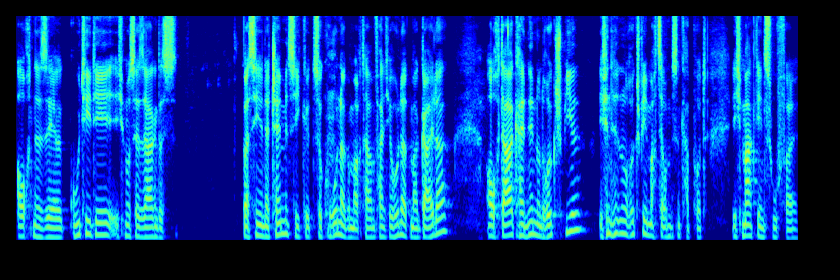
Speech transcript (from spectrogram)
auch eine sehr gute Idee. Ich muss ja sagen, dass was sie in der Champions League zu Corona gemacht haben, fand ich ja hundertmal geiler. Auch da kein Hin- und Rückspiel ich finde, und Rückspiel macht es ja auch ein bisschen kaputt. Ich mag den Zufall.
